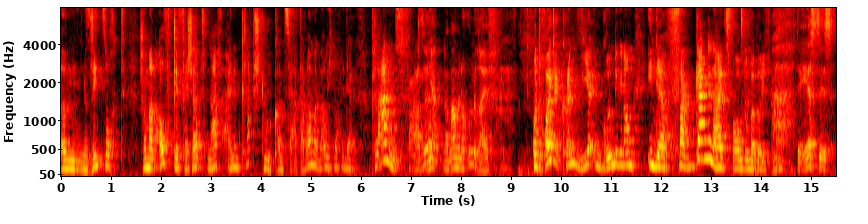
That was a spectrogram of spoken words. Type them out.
äh, ähm, Sehnsucht schon mal aufgefächert nach einem Klappstuhlkonzert. Da waren wir, glaube ich, noch in der Planungsphase. Ja, da waren wir noch unreif. Und heute können wir im Grunde genommen in der Vergangenheitsform darüber berichten. Ach, der erste ist.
